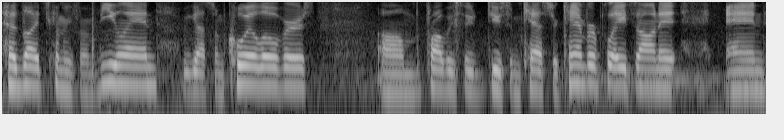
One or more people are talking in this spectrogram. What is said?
headlights coming from V-Land. We got some coilovers. Um, probably do some caster camber plates on it and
